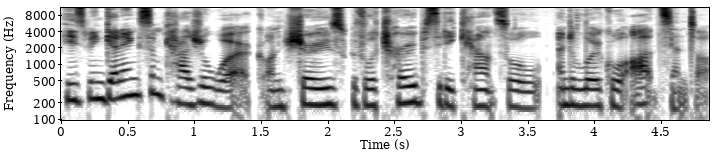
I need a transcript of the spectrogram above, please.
he's been getting some casual work on shows with Latrobe City Council and a local arts centre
